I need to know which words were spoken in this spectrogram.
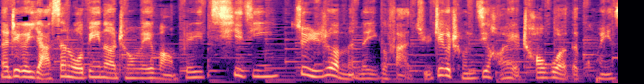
那这个亚森罗宾呢，成为网飞迄今最热门的一个法剧，这个成绩好像也超过了《The Queen's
